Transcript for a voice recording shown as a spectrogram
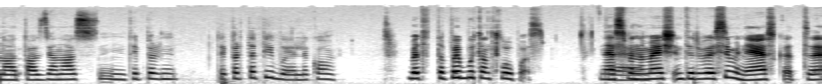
nuo tos dienos taip ir, taip ir tapyboje likau. Bet tapai būtent lūpas. Nes Taip. viename iš interviu esi minėjęs, kad e,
